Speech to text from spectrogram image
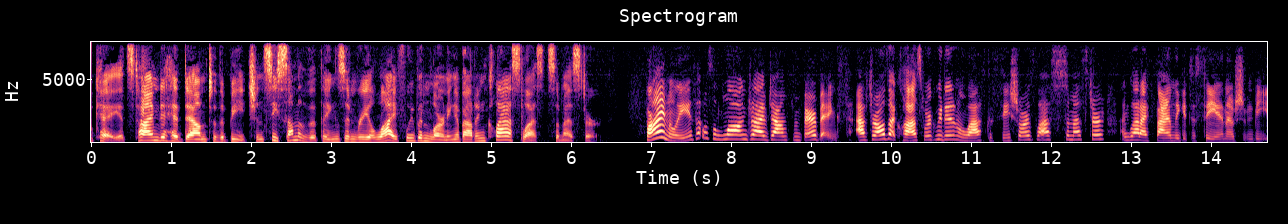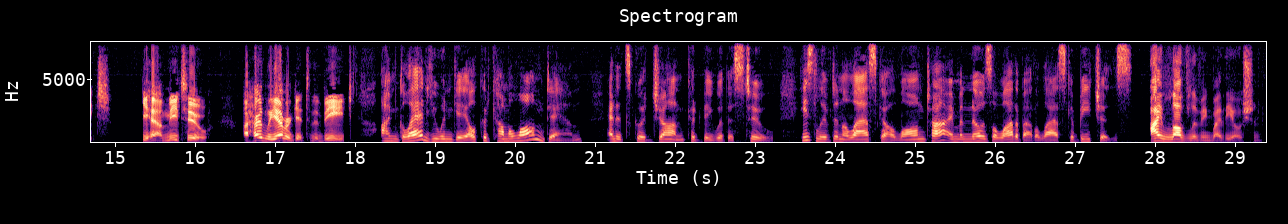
Okay, it's time to head down to the beach and see some of the things in real life we've been learning about in class last semester. Finally, that was a long drive down from Fairbanks. After all that classwork we did in Alaska seashores last semester, I'm glad I finally get to see an ocean beach. Yeah, me too. I hardly ever get to the beach. I'm glad you and Gail could come along, Dan. And it's good John could be with us too. He's lived in Alaska a long time and knows a lot about Alaska beaches. I love living by the ocean.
